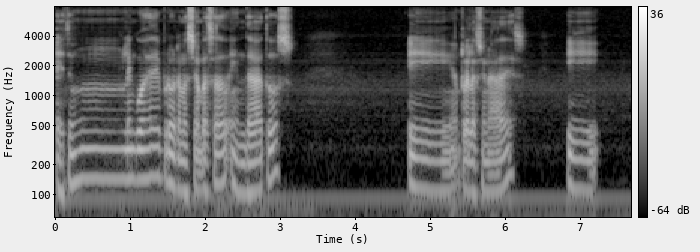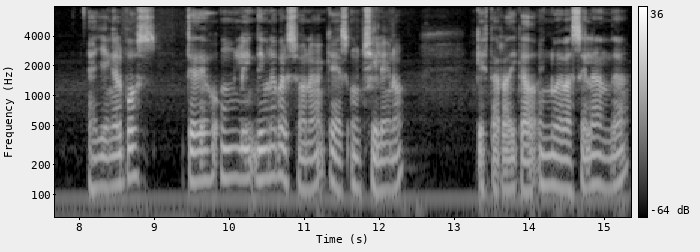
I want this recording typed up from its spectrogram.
Este es un lenguaje de programación basado en datos y relacionados. Y allí en el post te dejo un link de una persona que es un chileno que está radicado en Nueva Zelanda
